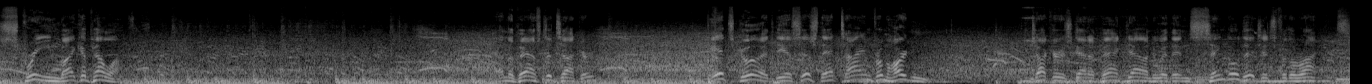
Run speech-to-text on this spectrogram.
Screen by Capela. The pass to Tucker. It's good. The assist that time from Harden. Tucker's got it back down to within single digits for the Rockets.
